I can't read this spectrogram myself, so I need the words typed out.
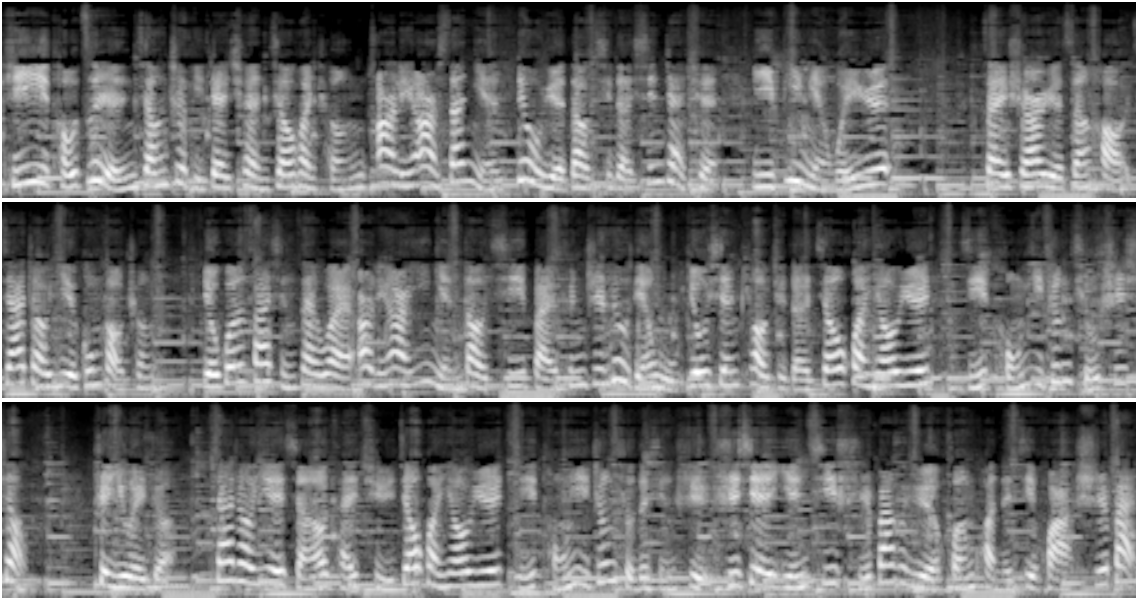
提议投资人将这笔债券交换成二零二三年六月到期的新债券，以避免违约。在十二月三号，佳兆业公告称，有关发行在外二零二一年到期百分之六点五优先票据的交换邀约及同意征求失效。这意味着，佳兆业想要采取交换邀约及同意征求的形式实现延期十八个月还款的计划失败。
